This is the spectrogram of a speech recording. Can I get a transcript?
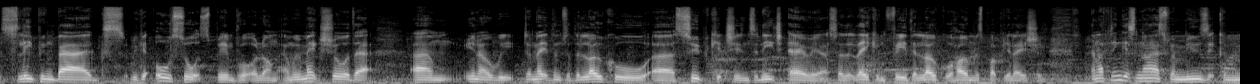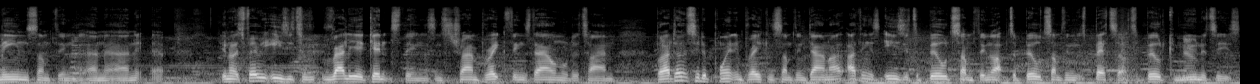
sleeping bags. We get all sorts being brought along, and we make sure that um, you know we donate them to the local uh, soup kitchens in each area so that they can feed the local homeless population. And I think it's nice when music can mean something, and and. Uh, you know, it's very easy to rally against things and to try and break things down all the time. But I don't see the point in breaking something down. I, I think it's easier to build something up, to build something that's better, to build communities.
